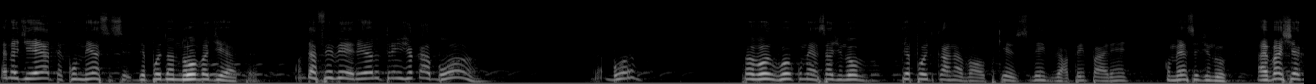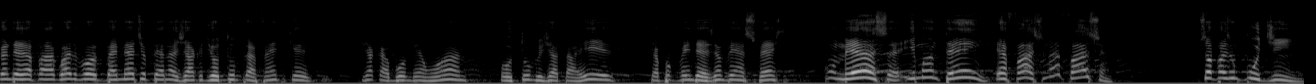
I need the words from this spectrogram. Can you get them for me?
É na dieta, começa depois da nova dieta. Quando é fevereiro, o trem já acabou. Acabou. Fala, vou, vou começar de novo depois do carnaval, porque vem, vem parente começa de novo. Aí vai chegando e fala, agora vou, aí mete o pé na jaca de outubro para frente, porque já acabou mesmo o ano, outubro já está aí, daqui a pouco vem dezembro, vem as festas. Começa e mantém. É fácil? Não é fácil. Pessoa faz um pudim,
